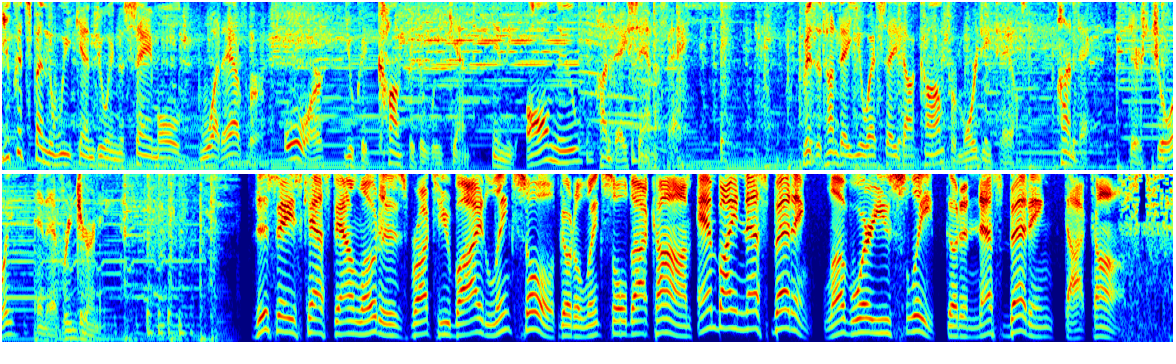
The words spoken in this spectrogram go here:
You could spend the weekend doing the same old whatever, or you could conquer the weekend in the all-new Hyundai Santa Fe. Visit HyundaiUSA.com for more details. Hyundai, there's joy in every journey. This A's Cast download is brought to you by LinkSoul. Go to linksoul.com and by Nest Bedding. Love where you sleep. Go to nestbedding.com.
